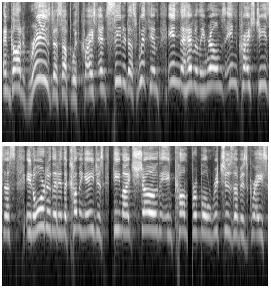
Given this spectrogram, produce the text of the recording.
And God raised us up with Christ and seated us with him in the heavenly realms in Christ Jesus, in order that in the coming ages he might show the incomparable riches of his grace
